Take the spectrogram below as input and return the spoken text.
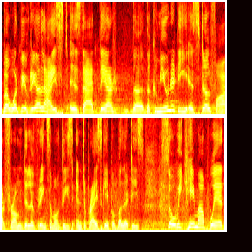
But what we've realized is that the, the community is still far from delivering some of these enterprise capabilities. So we came up with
